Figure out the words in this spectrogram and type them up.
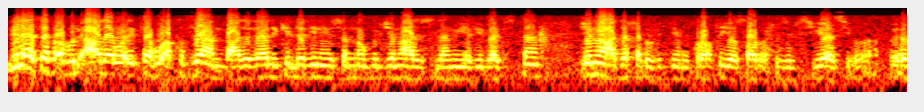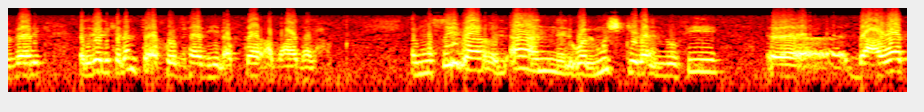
للأسف أبو الأعلى ورثه أقزام بعد ذلك الذين يسموا بالجماعة الإسلامية في باكستان جماعة دخلوا في الديمقراطية صاروا حزب سياسي وغير ذلك. فلذلك لم تأخذ هذه الأفكار أبعادها الحق. المصيبة الآن والمشكلة أنه في آه، دعوات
